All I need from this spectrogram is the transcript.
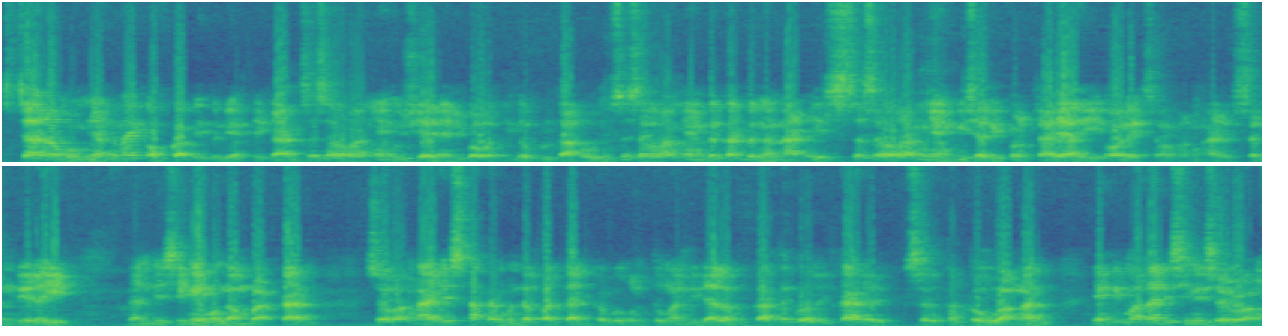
Secara umumnya kenaik of cup itu diartikan seseorang yang usianya di bawah 30 tahun, seseorang yang dekat dengan Aris, seseorang yang bisa dipercayai oleh seorang Aris sendiri. Dan di sini menggambarkan seorang Aries akan mendapatkan keberuntungan di dalam kategori karir serta keuangan yang di mana di sini seorang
